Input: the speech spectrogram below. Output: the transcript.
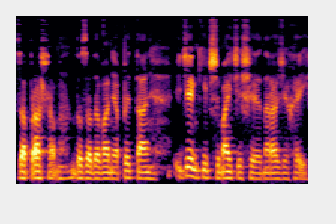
zapraszam do zadawania pytań. I dzięki, trzymajcie się. Na razie, hej.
